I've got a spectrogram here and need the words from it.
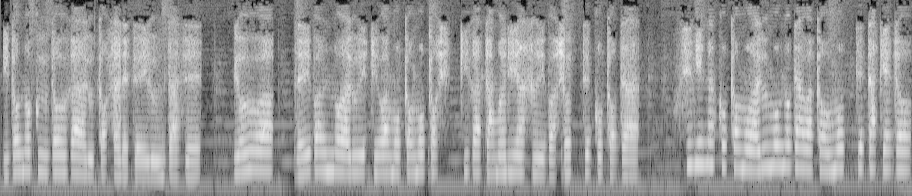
井戸の空洞があるとされているんだぜ。要は、霊板のある位置はもともと湿気が溜まりやすい場所ってことだ。不思議なこともあるものだわと思ってたけど、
